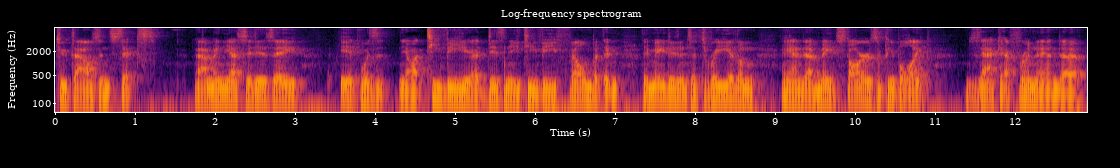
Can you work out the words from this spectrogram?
2006. I mean, yes, it is a it was you know a TV a Disney TV film, but they they made it into three of them and uh, made stars of people like Zac Efron and uh,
